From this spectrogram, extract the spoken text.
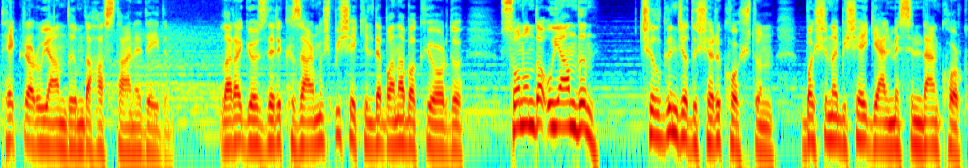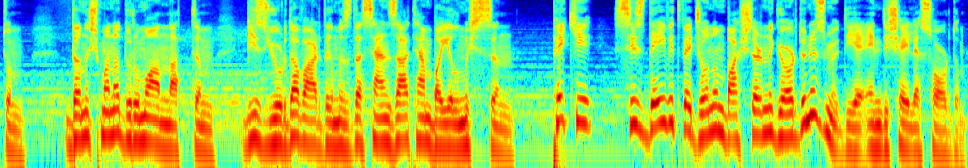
Tekrar uyandığımda hastanedeydim. Lara gözleri kızarmış bir şekilde bana bakıyordu. Sonunda uyandın Çılgınca dışarı koştun, başına bir şey gelmesinden korktum. Danışmana durumu anlattım. Biz yurda vardığımızda sen zaten bayılmışsın. Peki siz David ve John'un başlarını gördünüz mü diye endişeyle sordum.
